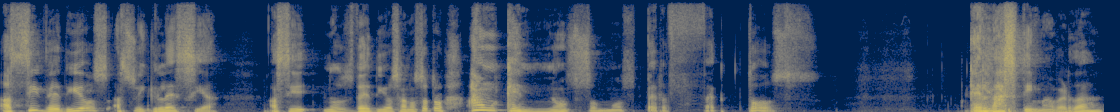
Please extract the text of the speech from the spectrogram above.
Así ve Dios a su iglesia. Así nos ve Dios a nosotros, aunque no somos perfectos. Qué lástima, ¿verdad?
